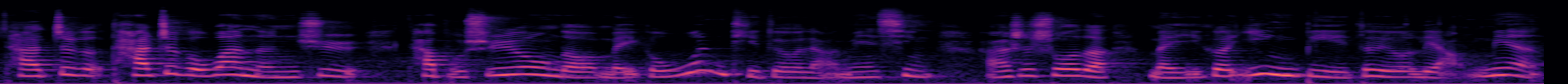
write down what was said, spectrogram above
它这个它这个万能句，它不是用的每个问题都有两面性，而是说的每一个硬币都有两面。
